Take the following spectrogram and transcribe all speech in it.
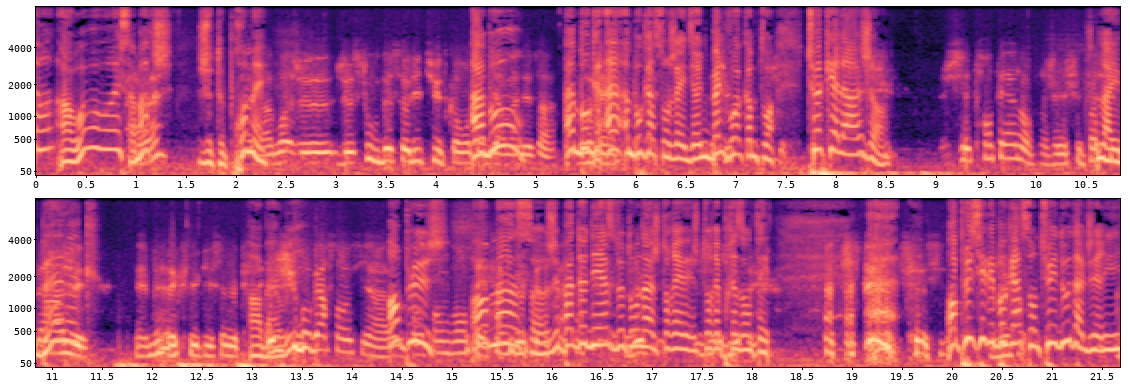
hein Ah ouais, ouais, ouais, ça ah marche. Je te promets. Bah, moi, je, je, souffre de solitude. Comment ah bon un beau, un, beau garçon, j'allais dire, une belle voix comme toi. Tu as quel âge? J'ai 31 ans. Je, je suis pas Là, âgé. Ah bah je suis beau garçon aussi. Hein, en plus, oh mince, j'ai pas de nièce de ton âge, je t'aurais présenté. en plus, il est beau garçon. Tu es d'où d'Algérie?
